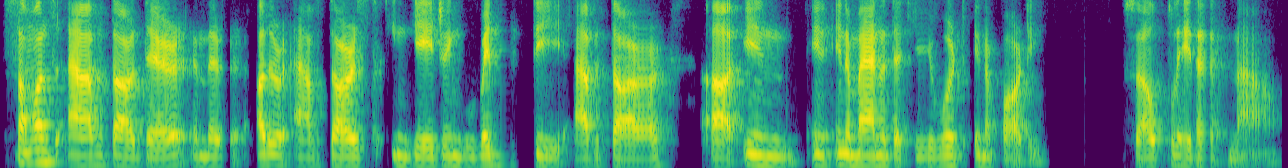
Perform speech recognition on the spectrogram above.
someone's avatar there and there are other avatars engaging with the avatar uh, in, in, in a manner that you would in a party. So I'll play that now.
